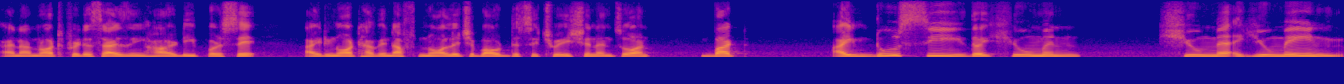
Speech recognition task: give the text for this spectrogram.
and I'm not criticizing Hardy per se. I do not have enough knowledge about the situation and so on. But I do see the human, huma, humane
